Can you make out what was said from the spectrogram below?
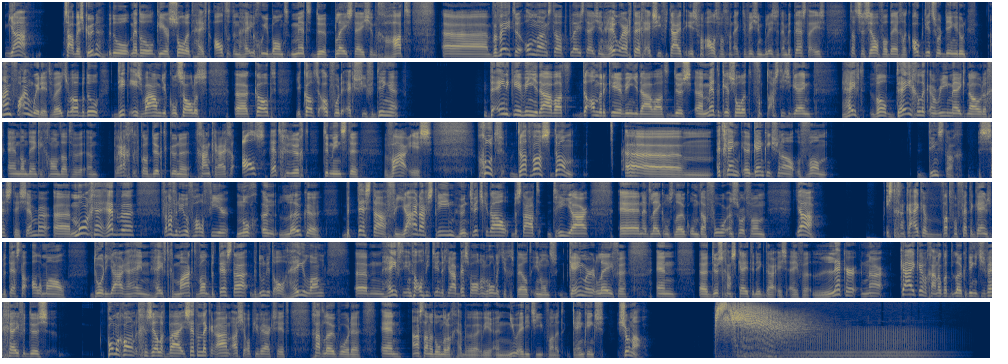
Ja, het zou best kunnen. Ik bedoel, Metal Gear Solid heeft altijd een hele goede band met de PlayStation gehad. Uh, we weten, ondanks dat PlayStation heel erg tegen exclusiviteit is van alles wat van Activision, Blizzard en Bethesda is, dat ze zelf wel degelijk ook dit soort dingen doen. I'm fine with it, weet je wel. Ik bedoel, dit is waarom je consoles uh, koopt. Je koopt ze ook voor de exclusieve dingen de ene keer win je daar wat, de andere keer win je daar wat. Dus uh, Metal Gear Solid, fantastische game. Heeft wel degelijk een remake nodig. En dan denk ik gewoon dat we een prachtig product kunnen gaan krijgen. Als het gerucht tenminste waar is. Goed, dat was dan uh, het Game, uh, journaal van dinsdag 6 december. Uh, morgen hebben we vanaf een uur of half vier nog een leuke Bethesda verjaardagstream. Hun Twitch-kanaal bestaat drie jaar. En het leek ons leuk om daarvoor een soort van, ja, is te gaan kijken wat voor vette games Bethesda allemaal door de jaren heen heeft gemaakt. Want Bethesda, we doen dit al heel lang, um, heeft in al die 20 jaar best wel een rolletje gespeeld in ons gamerleven. En uh, dus gaan Skate en ik daar eens even lekker naar kijken. We gaan ook wat leuke dingetjes weggeven. Dus kom er gewoon gezellig bij. Zet hem lekker aan als je op je werk zit. Gaat leuk worden. En aanstaande donderdag hebben we weer een nieuwe editie van het GameKings Journaal.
